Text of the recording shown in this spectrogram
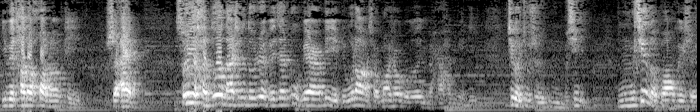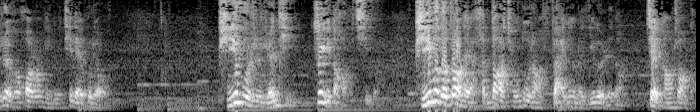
因为她的化妆品是爱，所以很多男生都认为在路边喂流浪小猫小狗的女孩很美丽，这个就是母性。母性的光辉是任何化妆品都替代不了的。皮肤是人体最大的器官，皮肤的状态很大程度上反映了一个人的健康状况，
